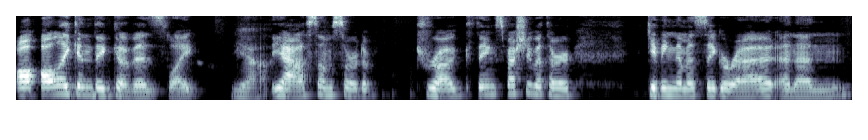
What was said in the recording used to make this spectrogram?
All, all I can think of is like, yeah. yeah, some sort of drug thing, especially with her giving them a cigarette and then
